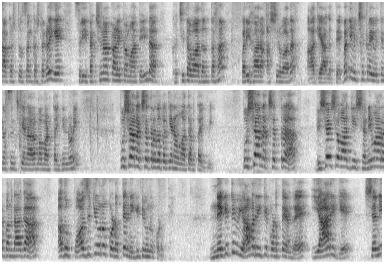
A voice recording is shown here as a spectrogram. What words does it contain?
ಸಾಕಷ್ಟು ಸಂಕಷ್ಟಗಳಿಗೆ ಶ್ರೀ ದಕ್ಷಿಣ ಕಾಳಿಕಾ ಮಾತೆಯಿಂದ ಖಚಿತವಾದಂತಹ ಪರಿಹಾರ ಆಶೀರ್ವಾದ ಆಗೇ ಆಗುತ್ತೆ. ಬನ್ನಿ ವೀಕ್ಷಕರ, ಇವತ್ತಿನ ಸಂಚಿಕೆಯನ್ನು ಆರಂಭ ಮಾಡ್ತಾ ಇದ್ದೀನಿ ನೋಡಿ. ಪುಷ ನಕ್ಷತ್ರದ ಬಗ್ಗೆ ನಾವು ಮಾತಾಡ್ತಾ ಇದ್ವಿ. ಪುಷ್ಯ ನಕ್ಷತ್ರ ವಿಶೇಷವಾಗಿ ಶನಿವಾರ ಬಂದಾಗ ಅದು ಪಾಸಿಟಿವ್ನು ಕೊಡುತ್ತೆ, ನೆಗೆಟಿವ್ನು ಕೊಡುತ್ತೆ. ನೆಗೆಟಿವ್ ಯಾವ ರೀತಿ ಕೊಡುತ್ತೆ ಅಂದರೆ, ಯಾರಿಗೆ ಶನಿ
